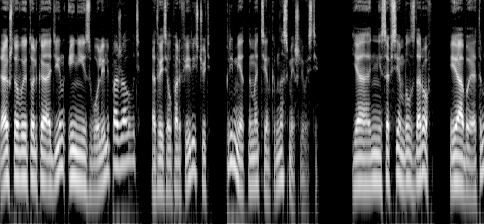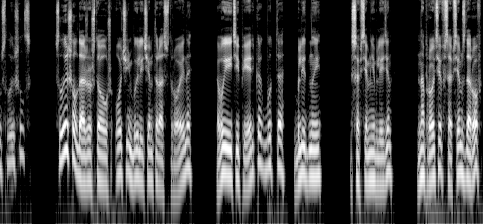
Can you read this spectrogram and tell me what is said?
так что вы только один и не изволили пожаловать», ответил Порфирий с чуть приметным оттенком насмешливости. «Я не совсем был здоров, и об этом слышался. Слышал даже, что уж очень были чем-то расстроены. Вы и теперь как будто бледны. Совсем не бледен. Напротив, совсем здоров»,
